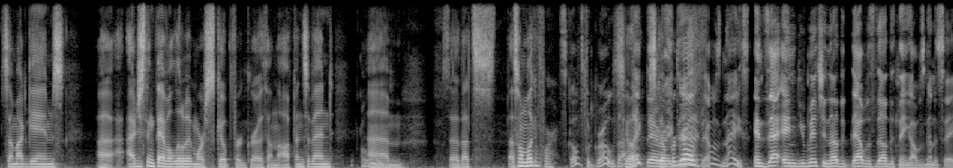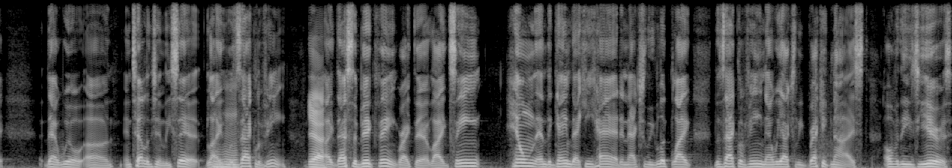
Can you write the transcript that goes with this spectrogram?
some odd games. Uh, I just think they have a little bit more scope for growth on the offensive end. Um, so that's that's what I'm looking for. Scope for growth. I like that scope right for there. growth. That was nice. And that and you mentioned other that was the other thing I was gonna say that Will uh, intelligently said, like with Zach LaVine. Yeah. Like that's the big thing right there. Like seeing him and the game that he had and actually looked like the Zach LaVine that we actually recognized over these years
